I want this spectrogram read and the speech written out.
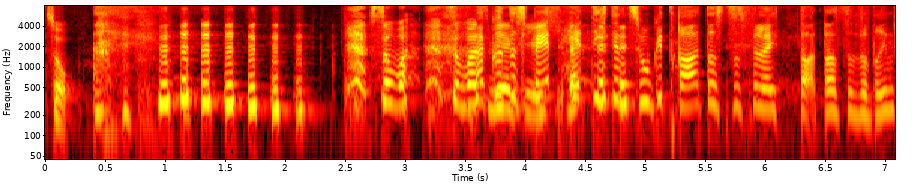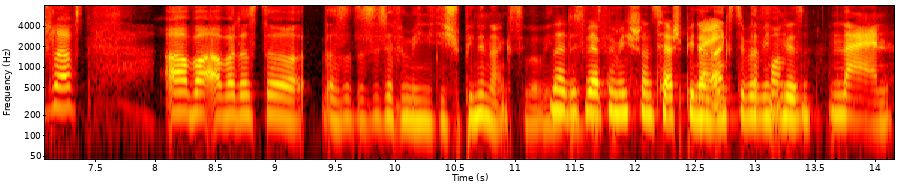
So. so, so was Na gut, das wirklich. Bett hätte ich dir zugetraut, dass, das vielleicht, da, dass du da drin schlafst. Aber, aber dass du, also das ist ja für mich nicht die Spinnenangst überwinden. Nein, das wäre für mich schon sehr Spinnenangst überwinden davon- gewesen. Nein,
